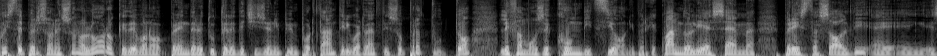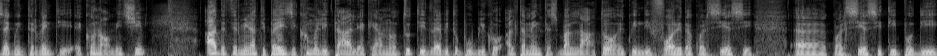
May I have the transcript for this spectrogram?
Queste persone sono loro che devono prendere tutte le decisioni più importanti riguardanti soprattutto le famose condizioni, perché quando l'ISM presta soldi e esegue interventi economici, a determinati paesi come l'Italia che hanno tutti il debito pubblico altamente sballato e quindi fuori da qualsiasi, eh, qualsiasi tipo di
